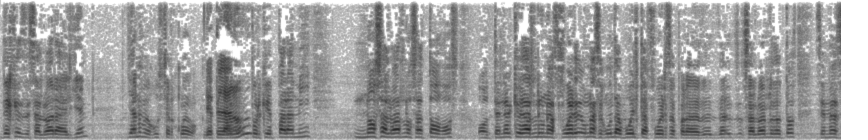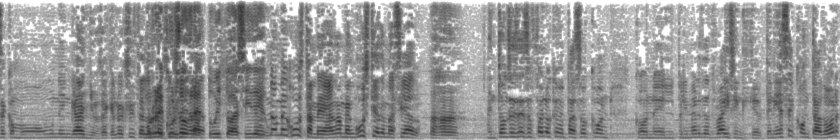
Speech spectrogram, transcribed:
dejes de salvar a alguien, ya no me gusta el juego. ¿De plano? Por- Porque para mí no salvarlos a todos o tener que darle una una segunda vuelta a fuerza para salvarlos a todos se me hace como un engaño, o sea, que no existe la Un recurso gratuito así de... No me gusta, me, me angustia demasiado. Ajá. Entonces eso fue lo que me pasó con, con el primer Dead Rising, que tenía ese contador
